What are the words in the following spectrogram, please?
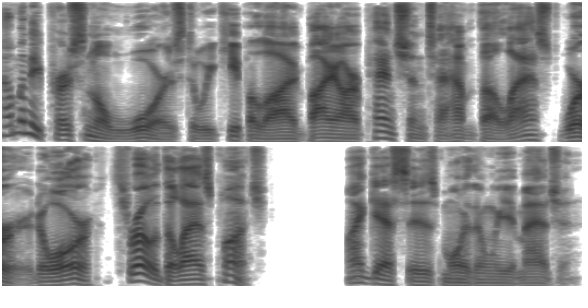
How many personal wars do we keep alive by our penchant to have the last word or throw the last punch? My guess is more than we imagine.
